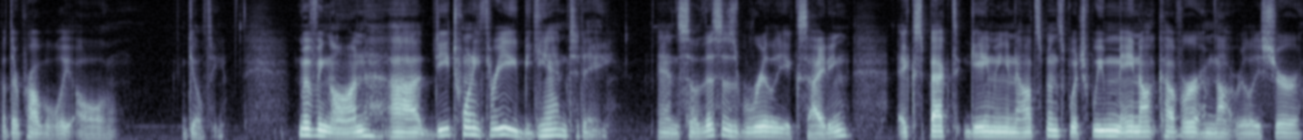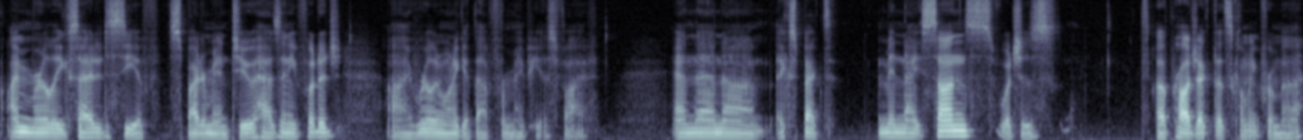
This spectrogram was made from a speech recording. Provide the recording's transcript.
but they're probably all guilty. Moving on, uh, D23 began today, and so this is really exciting. Expect gaming announcements, which we may not cover. I'm not really sure. I'm really excited to see if Spider Man 2 has any footage. I really want to get that for my PS5. And then uh, expect Midnight Suns, which is a project that's coming from a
